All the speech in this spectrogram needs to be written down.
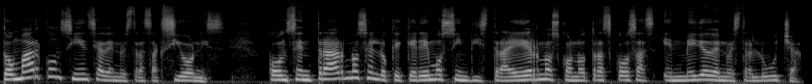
Tomar conciencia de nuestras acciones, concentrarnos en lo que queremos sin distraernos con otras cosas en medio de nuestra lucha,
